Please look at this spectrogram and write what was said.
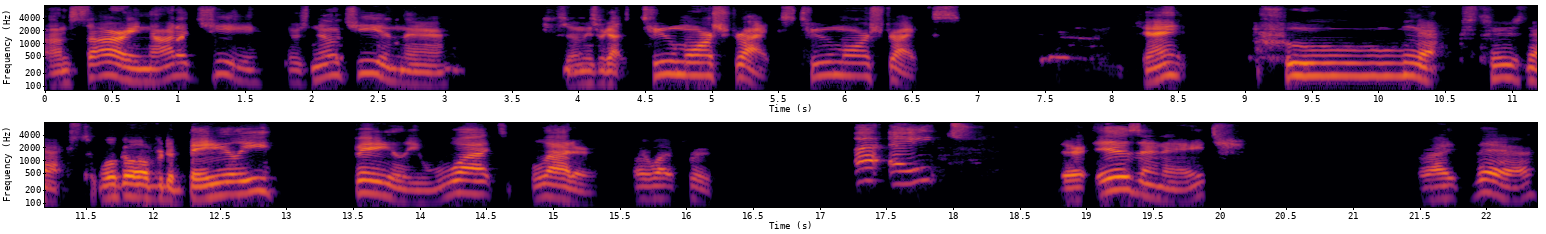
I'm sorry, not a G. There's no G in there. So it means we got two more strikes. Two more strikes. Okay. Who next? Who's next? We'll go over to Bailey. Bailey, what letter or what fruit? A H. There is an H right there.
